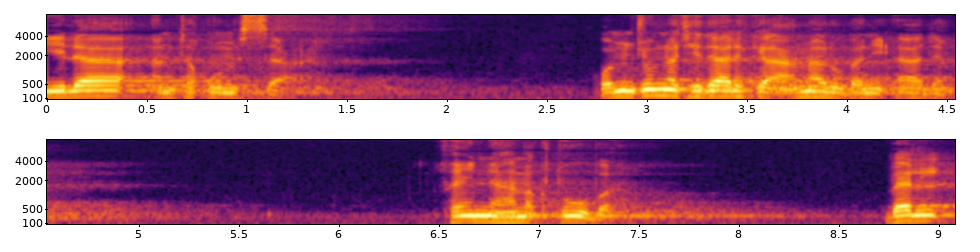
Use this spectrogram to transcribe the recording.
إلى أن تقوم الساعة. ومن جملة ذلك أعمال بني آدم. فإنها مكتوبة. بل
